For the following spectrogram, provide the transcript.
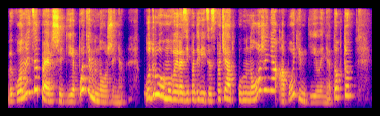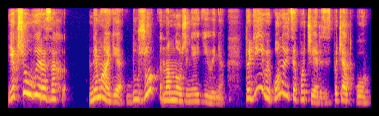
виконується перша дія, потім множення. У другому виразі, подивіться, спочатку множення, а потім ділення. Тобто, якщо у виразах немає дужок на множення і ділення, тоді виконується по черзі. Спочатку,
